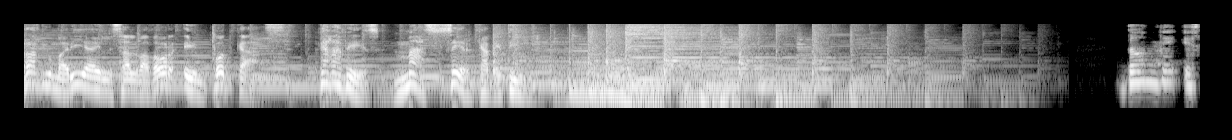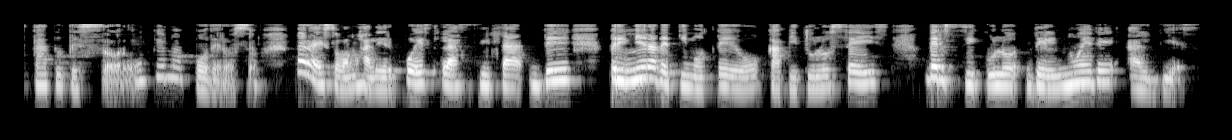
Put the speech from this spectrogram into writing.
Radio María El Salvador en podcast, cada vez más cerca de ti. ¿Dónde está tu tesoro? Un tema poderoso. Para eso vamos a leer pues la cita de Primera de Timoteo, capítulo 6, versículo del 9 al 10.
